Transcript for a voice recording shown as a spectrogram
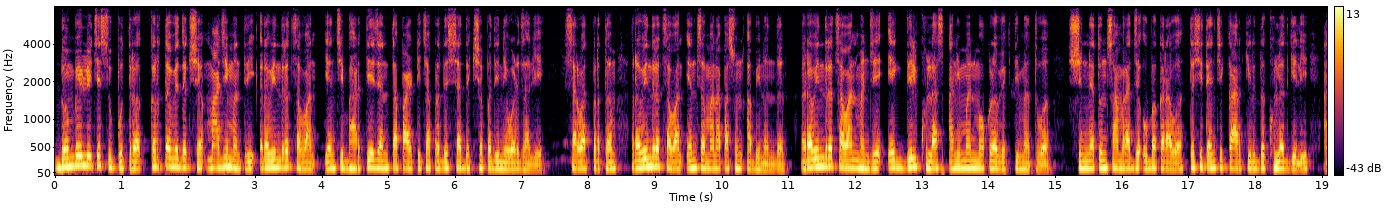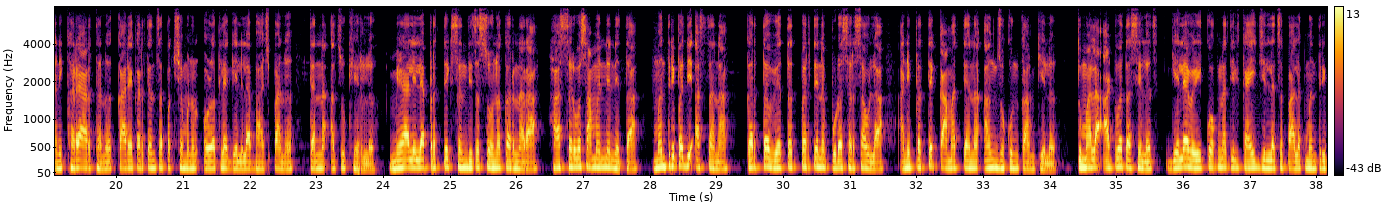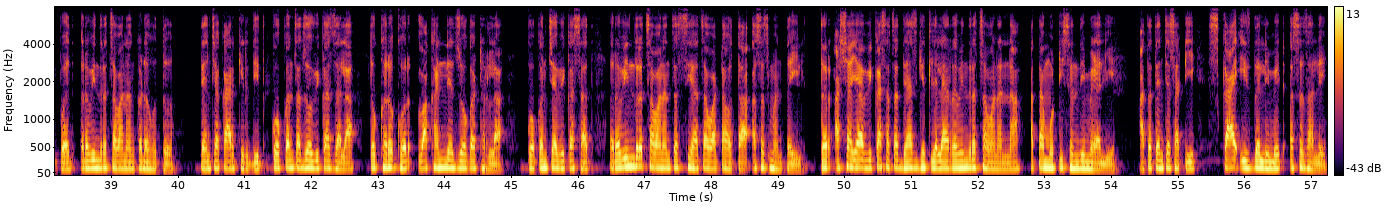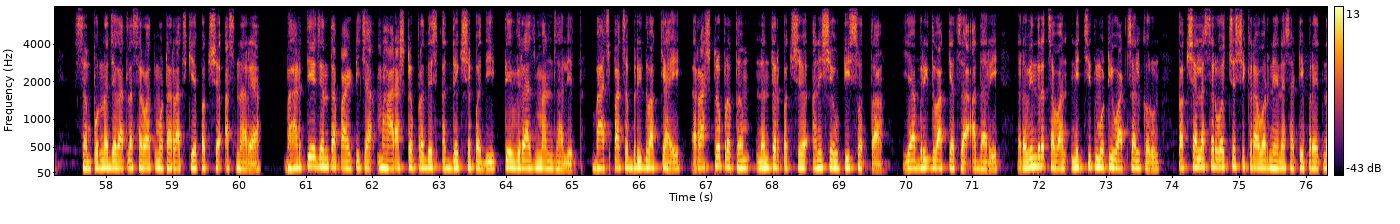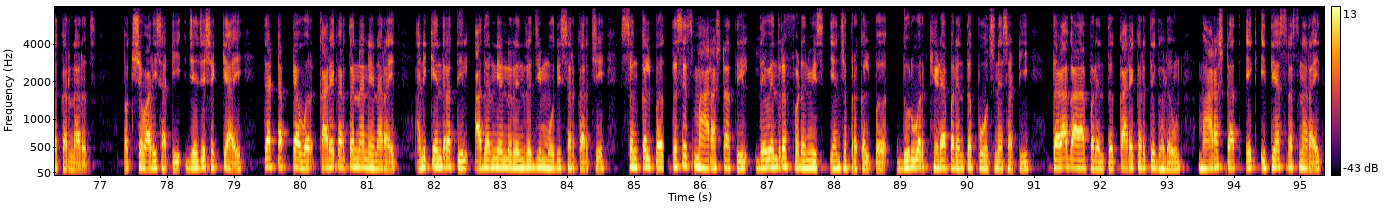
डोंबिवलीचे सुपुत्र कर्तव्यदक्ष माजी मंत्री रवींद्र चव्हाण यांची भारतीय जनता पार्टीच्या प्रदेशाध्यक्षपदी निवड झाली आहे. सर्वात प्रथम रवींद्र चव्हाण यांचं मनापासून अभिनंदन. रवींद्र चव्हाण म्हणजे एक दिलखुलास आणि मनमोकळं व्यक्तिमत्व. शून्यातून साम्राज्य उभं करावं तशी त्यांची कारकीर्द खुलत गेली आणि खऱ्या अर्थानं कार्यकर्त्यांचा पक्ष म्हणून ओळखल्या गेलेल्या भाजपानं त्यांना अचूक हेरलं. मिळालेल्या प्रत्येक संधीचं सोनं करणारा हा सर्वसामान्य नेता मंत्रिपदी असताना कर्तव्य तत्परतेनं पुढं सरसावला आणि प्रत्येक कामात त्यानं अंग झोकून काम केलं. तुम्हाला आठवत असेलच गेल्यावेळी कोकणातील काही जिल्ह्याचं पालकमंत्रीपद रवींद्र चव्हाणांकडे होतं. त्यांच्या कारकिर्दीत कोकणचा जो विकास झाला तो खरोखर वाखाणण्याजोगा ठरला. कोकणच्या विकासात रवींद्र चव्हाणांचा सिंहाचा वाटा होता असंच म्हणता येईल. तर अशा या विकासाचा ध्यास घेतलेल्या रवींद्र चव्हाणांना आता मोठी संधी मिळाली आहे आता त्यांच्यासाठी स्काय इज द लिमिट असं झालंय. संपूर्ण जगातला सर्वात मोठा राजकीय पक्ष असणाऱ्या भारतीय जनता पार्टीच्या महाराष्ट्र प्रदेश अध्यक्षपदी ते विराजमान झालेत. भाजपाचं ब्रीदवाक्य आहे राष्ट्र प्रथम नंतर पक्ष आणि शेवटी स्वतः. या ब्रीदवाक्याच्या आधारे रवींद्र चव्हाण निश्चित मोठी वाटचाल करून पक्षाला सर्वोच्च शिखरावर नेण्यासाठी प्रयत्न करणारच. पक्षवाढीसाठी जे जे शक्य आहे त्या टप्प्यावर कार्यकर्त्यांना नेणार आहेत आणि केंद्रातील आदरणीय नरेंद्रजी मोदी सरकारचे संकल्प तसेच महाराष्ट्रातील देवेंद्र फडणवीस यांचे प्रकल्प दूरवर खेड्यापर्यंत पोहोचण्यासाठी तळागाळापर्यंत कार्यकर्ते घडवून महाराष्ट्रात एक इतिहास रचणार आहेत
